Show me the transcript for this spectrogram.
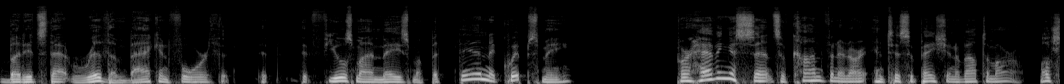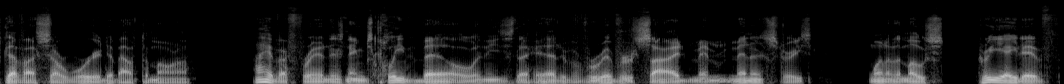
but it's that rhythm back and forth that that, that fuels my amazement, but then equips me for having a sense of confident anticipation about tomorrow. Most of us are worried about tomorrow. I have a friend, his name's Cleve Bell, and he's the head of Riverside Ministries, one of the most creative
